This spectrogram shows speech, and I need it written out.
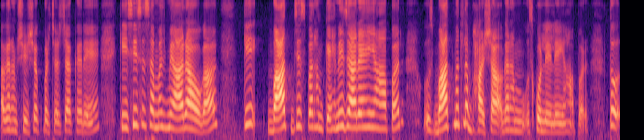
अगर हम शीर्षक पर चर्चा करें, कि इसी से समझ में आ रहा होगा कि बात जिस पर हम कहने जा रहे हैं यहाँ पर, उस बात मतलब भाषा, अगर हम उसको ले लें यहाँ पर। तो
